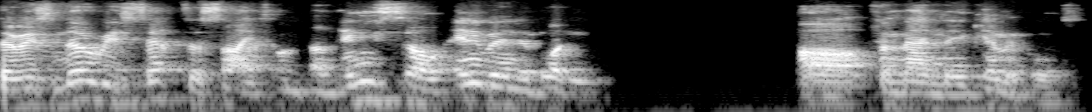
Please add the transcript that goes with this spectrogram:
there is no receptor site on, on, any cell anywhere in the body uh, for man-made chemicals.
